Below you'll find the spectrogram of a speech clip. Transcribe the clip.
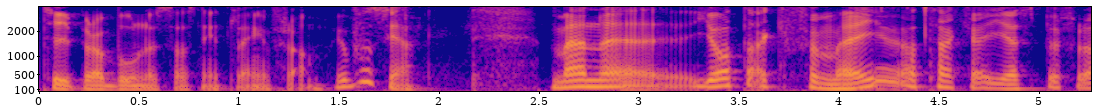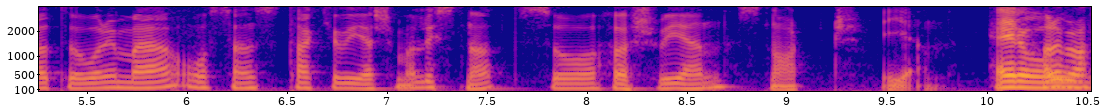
typer av bonusavsnitt längre fram. Vi får se. Men jag tackar för mig och jag tackar Jesper för att du har varit med och sen så tackar vi er som har lyssnat så hörs vi igen snart igen. Hej då. Ha det bra.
